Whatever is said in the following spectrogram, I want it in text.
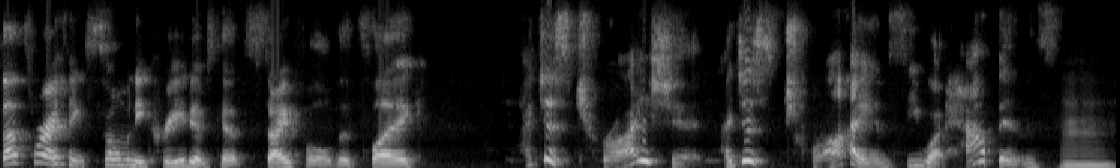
that's where I think so many creatives get stifled. It's like I just try shit. I just try and see what happens. Mm.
